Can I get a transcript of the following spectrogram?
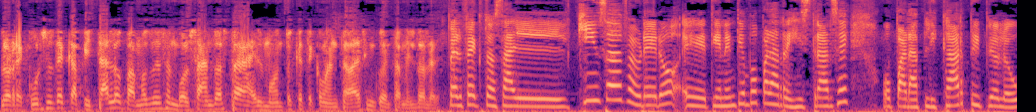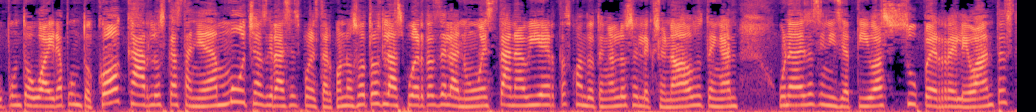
los recursos de capital, los vamos desembolsando hasta el monto que te comentaba de 50 mil dólares. Perfecto, hasta el 15 de febrero eh, tienen tiempo para registrarse o para aplicar www.guaira.co. Carlos Castañeda, muchas gracias por estar con nosotros. Las puertas de la nube están abiertas cuando tengan los seleccionados o tengan una de esas iniciativas súper relevantes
